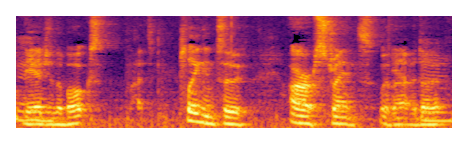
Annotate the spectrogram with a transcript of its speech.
at the Mm. edge of the box, that's playing into our strengths without Yeah. a doubt. Mm.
